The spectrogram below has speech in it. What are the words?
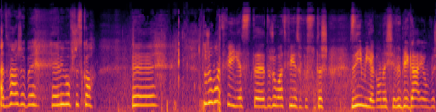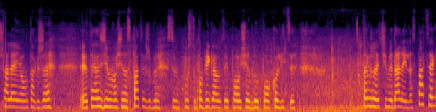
a dwa, żeby e, mimo wszystko e, dużo łatwiej jest, e, dużo łatwiej jest po prostu też z nimi, jak one się wybiegają, wyszaleją, także teraz idziemy właśnie na spacer, żeby sobie po prostu pobiegały tutaj po osiedlu, po okolicy. Także lecimy dalej na spacer.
